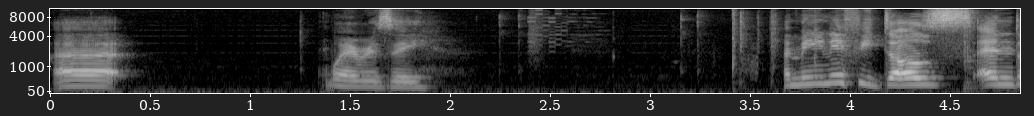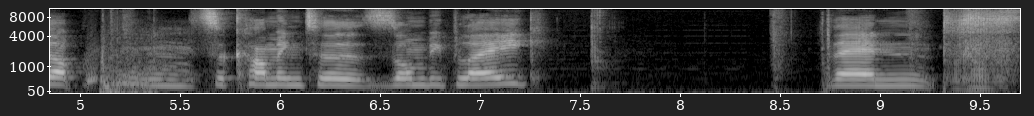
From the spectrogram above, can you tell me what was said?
Uh, where is he? I mean, if he does end up succumbing to zombie plague, then pff,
